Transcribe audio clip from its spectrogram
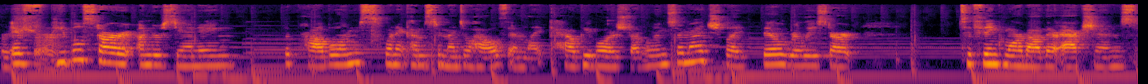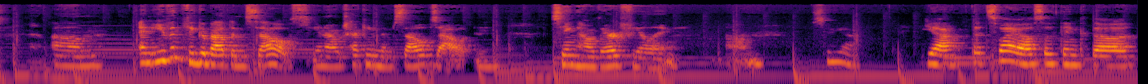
For if sure. people start understanding the problems when it comes to mental health and like how people are struggling so much, like they'll really start to think more about their actions um, and even think about themselves, you know, checking themselves out and seeing how they're feeling. Um, so, yeah. yeah, that's why I also think the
